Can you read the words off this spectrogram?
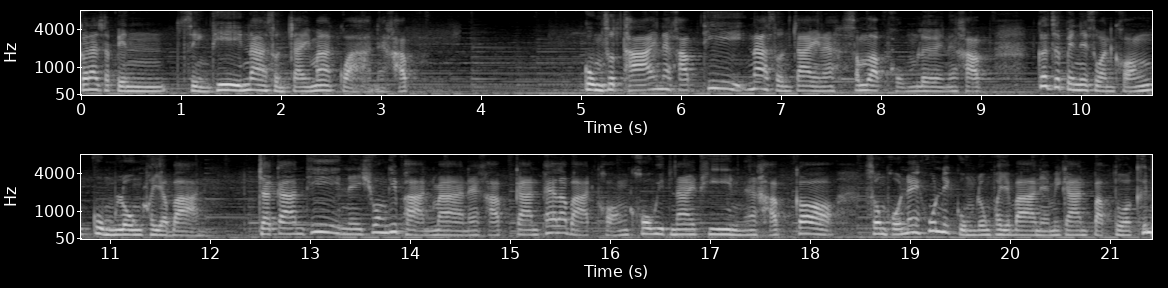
ก็น่าจะเป็นสิ่งที่น่าสนใจมากกว่านะครับกลุ่มสุดท้ายนะครับที่น่าสนใจนะสำหรับผมเลยนะครับ ก็จะเป็นในส่วนของกลุ่มโรงพยาบาล จากการที่ในช่วงที่ผ่านมานะครับ การแพร่ระบาดของโควิด -19 นะครับก็ส่งผลให้หุ้นในกลุ่มโรงพยาบาลเนี่ยมีการปรับตัวขึ้น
